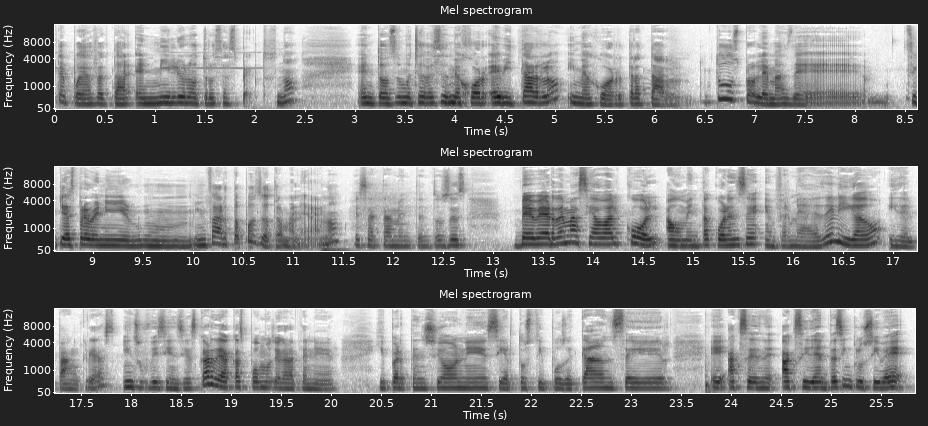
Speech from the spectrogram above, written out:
te puede afectar en mil y un otros aspectos, ¿no? Entonces muchas veces es mejor evitarlo y mejor tratar tus problemas de, si quieres prevenir un infarto, pues de otra manera, ¿no? Exactamente. Entonces, Beber demasiado alcohol aumenta, acuérdense, enfermedades del hígado y del páncreas, insuficiencias cardíacas podemos llegar a tener, hipertensiones, ciertos tipos de cáncer, eh, accidentes inclusive,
